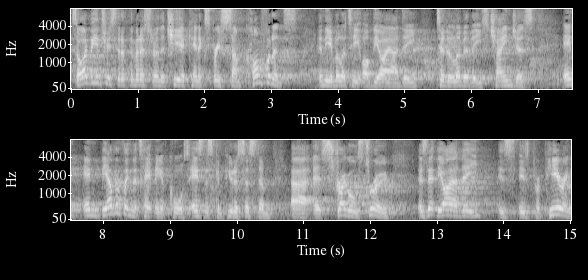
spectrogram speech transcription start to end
So I'd be interested if the Minister and the Chair can express some confidence in the ability of the IRD to deliver these changes. And, and the other thing that's happening, of course, as this computer system uh, struggles through, is that the IRD is, is preparing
